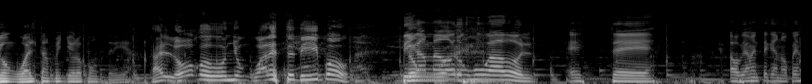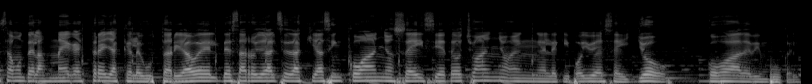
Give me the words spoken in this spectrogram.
John Wall también yo lo pondría. Estás loco, coño, ¿cuál es este tipo? Dígame ahora un jugador, este, obviamente que no pensamos de las mega estrellas que le gustaría ver desarrollarse de aquí a 5 años, 6, 7, 8 años en el equipo USA. Yo cojo a Devin Booker.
